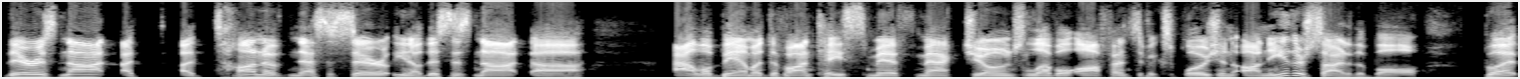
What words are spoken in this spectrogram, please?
there is not a, a ton of necessary, you know, this is not uh, Alabama, DeVonta Smith, Mac Jones level offensive explosion on either side of the ball. But,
